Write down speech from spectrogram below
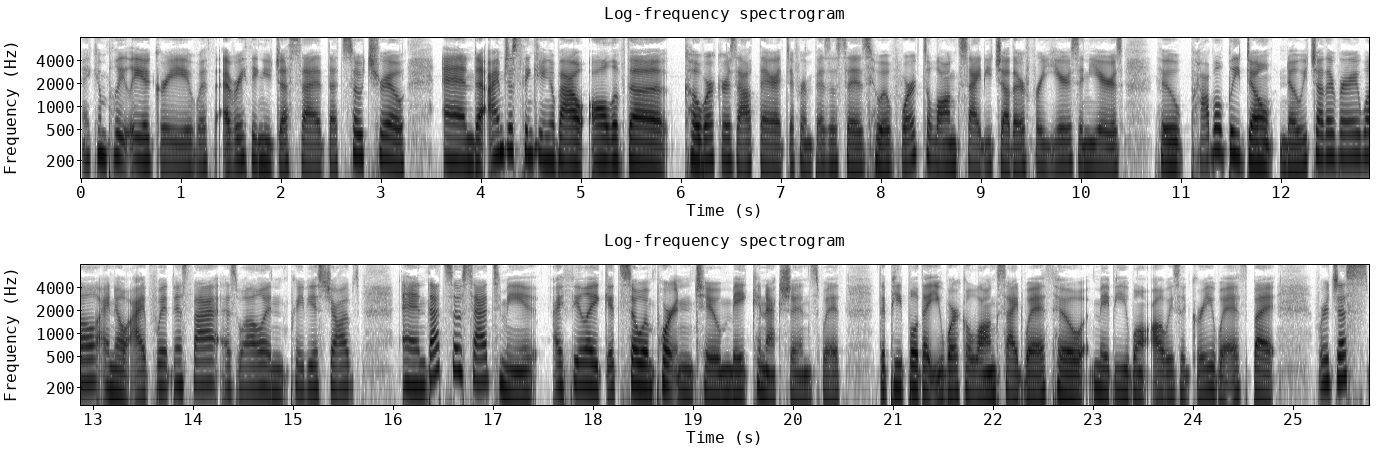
I completely agree with everything you just said. That's so true. And I'm just thinking about all of the coworkers out there at different businesses who have worked alongside each other for years and years who probably don't know each other very well. I know I've witnessed that as well in previous jobs. And that's so sad to me. I feel like it's so important to make connections with the people that you work alongside with who maybe you won't always agree with, but we're just,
